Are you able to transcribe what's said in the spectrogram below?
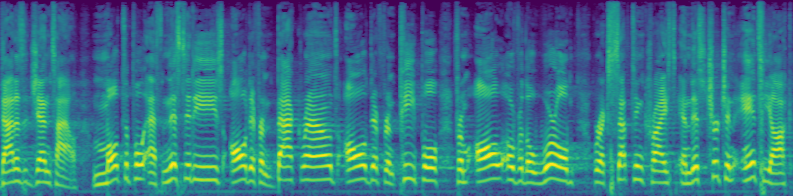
That is a Gentile. Multiple ethnicities, all different backgrounds, all different people from all over the world were accepting Christ, and this church in Antioch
